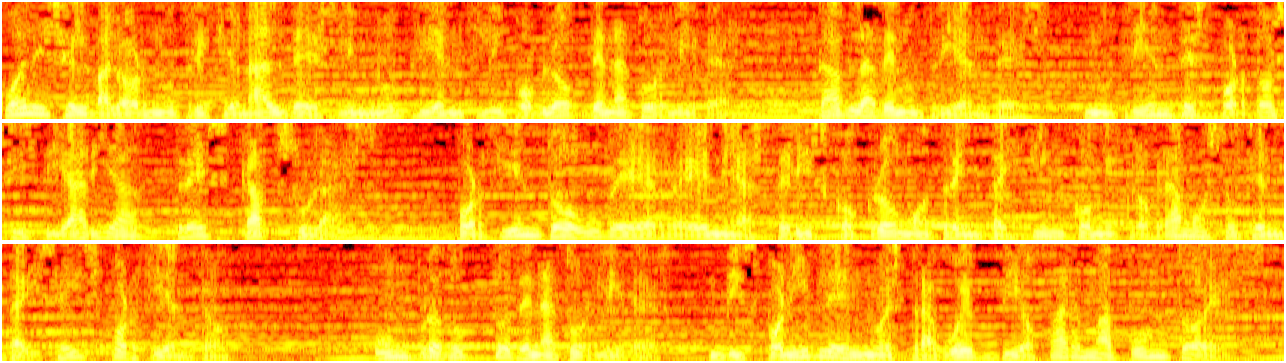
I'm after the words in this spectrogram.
¿Cuál es el valor nutricional de Slim Nutrients Lipoblock de Naturleader? Tabla de nutrientes. Nutrientes por dosis diaria, 3 cápsulas. Por ciento VRN asterisco cromo 35 microgramos 86%. Un producto de Naturleader, disponible en nuestra web biofarma.es.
